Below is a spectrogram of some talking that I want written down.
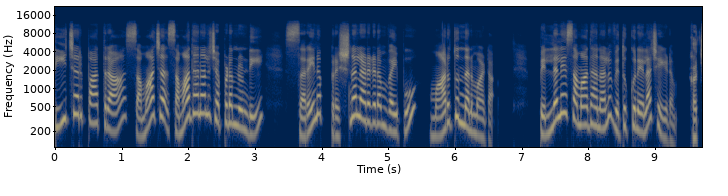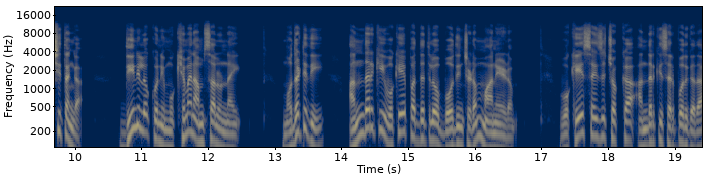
టీచర్ పాత్ర సమాచ సమాధానాలు చెప్పడం నుండి సరైన ప్రశ్నలు అడగడం వైపు మారుతుందన్నమాట పిల్లలే సమాధానాలు వెతుక్కునేలా చేయడం. ఖచ్చితంగా. దీనిలో కొన్ని ముఖ్యమైన అంశాలున్నాయి. మొదటిది అందరికీ ఒకే పద్ధతిలో బోధించడం మానేయడం. ఒకే సైజు చొక్కా అందరికీ సరిపోదు కదా?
